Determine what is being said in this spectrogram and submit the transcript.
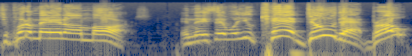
to put a man on Mars. And they said, well, you can't do that, bro.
